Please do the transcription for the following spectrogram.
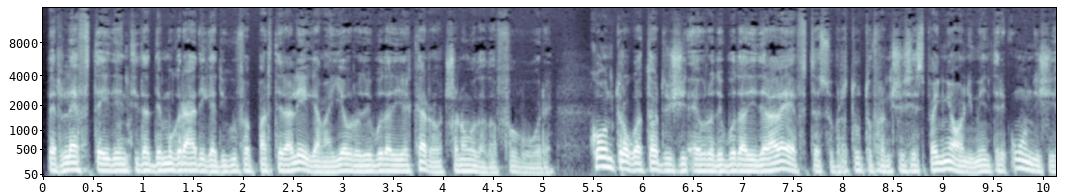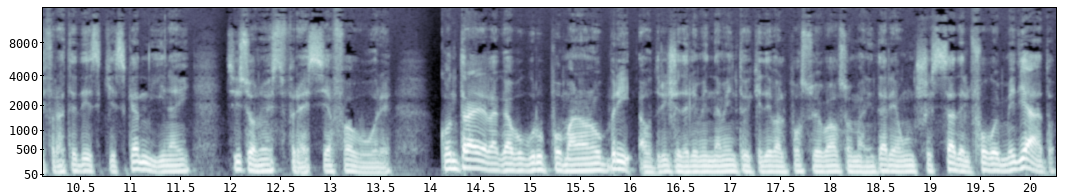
per l'EFTA Identità Democratica di cui fa parte la Lega, ma gli eurodeputati del Carroccio hanno votato a favore. Contro 14 eurodeputati della LEFT, soprattutto francesi e spagnoli, mentre 11 fra tedeschi e scandinavi si sono espressi a favore. Contraria la capogruppo Manon Aubry, autrice dell'emendamento che chiedeva al posto di pausa umanitaria un cessate il fuoco immediato,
